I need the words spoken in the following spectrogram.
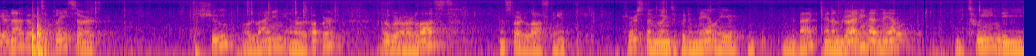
We are now going to place our shoe or lining and our upper over our last and start lasting it. First I'm going to put a nail here in the back and I'm driving that nail between the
